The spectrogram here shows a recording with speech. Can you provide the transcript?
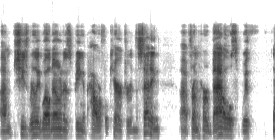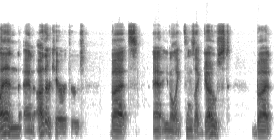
Um, she's really well known as being a powerful character in the setting uh, from her battles with Len and other characters, but uh, you know like things like Ghost. But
